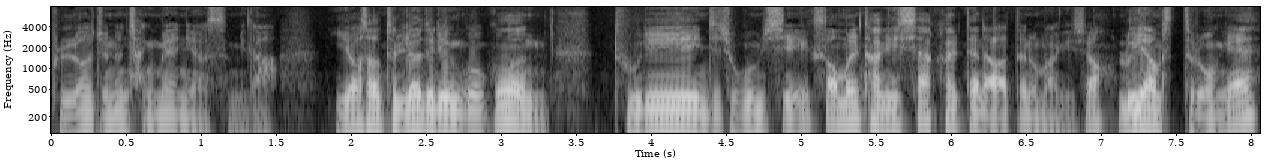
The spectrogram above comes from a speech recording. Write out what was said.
불러주는 장면이었습니다. 이어서 들려드린 곡은 둘이 이제 조금씩 썸을 타기 시작할 때 나왔던 음악이죠. 루이 암스트롱의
